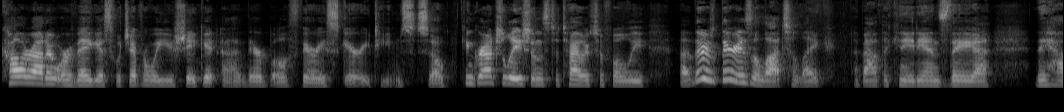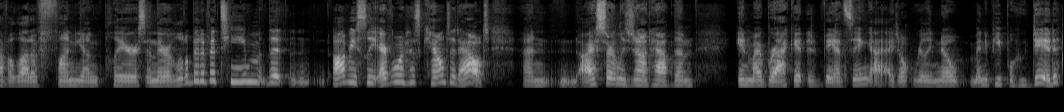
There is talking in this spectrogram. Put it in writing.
Colorado or Vegas, whichever way you shake it, uh, they're both very scary teams. So, congratulations to Tyler Toffoli. Uh, there's there is a lot to like about the Canadiens. They uh, they have a lot of fun young players, and they're a little bit of a team that obviously everyone has counted out. And I certainly do not have them in my bracket advancing. I don't really know many people who did,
